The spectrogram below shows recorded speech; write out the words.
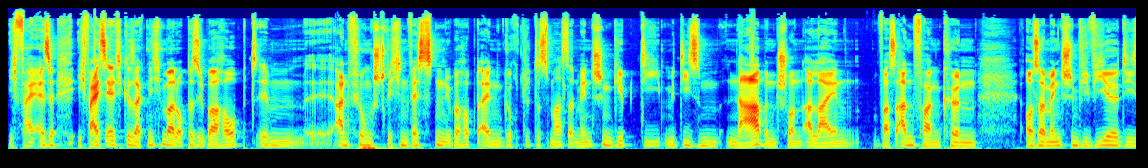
ich, also, ich weiß ehrlich gesagt nicht mal, ob es überhaupt im äh, Anführungsstrichen Westen überhaupt ein gerütteltes Maß an Menschen gibt, die mit diesem Namen schon allein was anfangen können. Außer Menschen wie wir, die,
